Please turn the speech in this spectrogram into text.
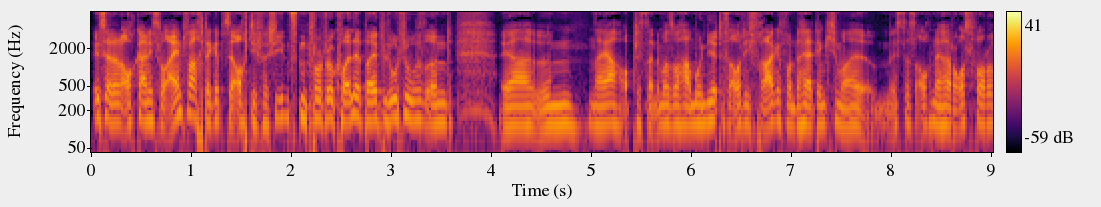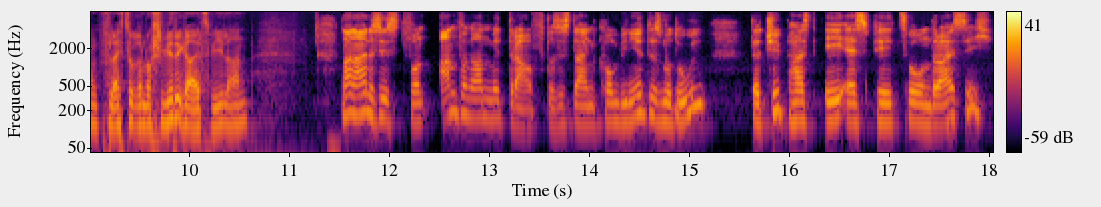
Ist ja dann auch gar nicht so einfach, da gibt's ja auch die verschiedensten Protokolle bei Bluetooth und ja, ähm, naja, ob das dann immer so harmoniert, ist auch die Frage. Von daher denke ich mal, ist das auch eine Herausforderung, vielleicht sogar noch schwieriger als WLAN. Nein, nein, es ist von Anfang an mit drauf. Das ist ein kombiniertes Modul. Der Chip heißt ESP32.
